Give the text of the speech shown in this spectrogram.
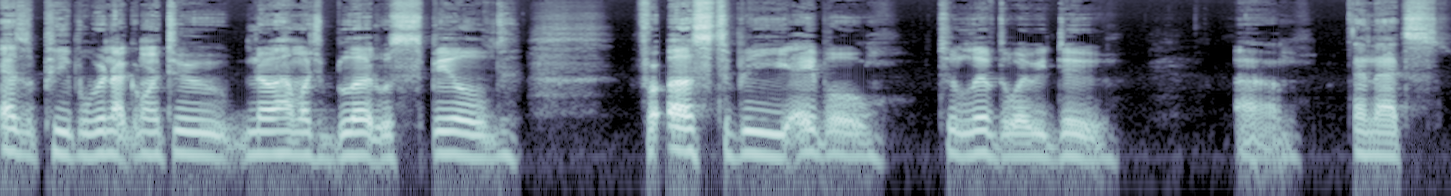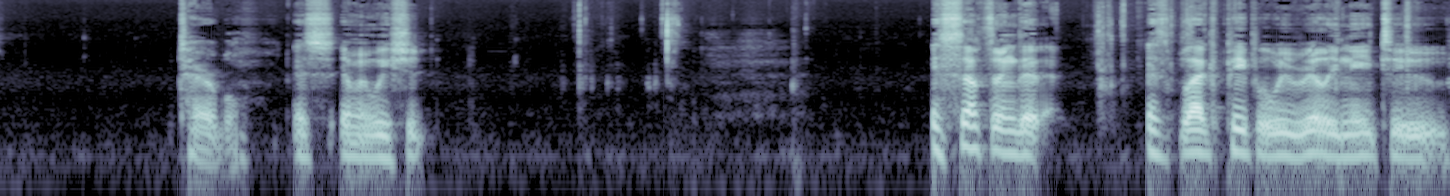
as a people. We're not going to know how much blood was spilled for us to be able to live the way we do. Um, and that's terrible. It's, I mean, we should it's something that as black people we really need to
